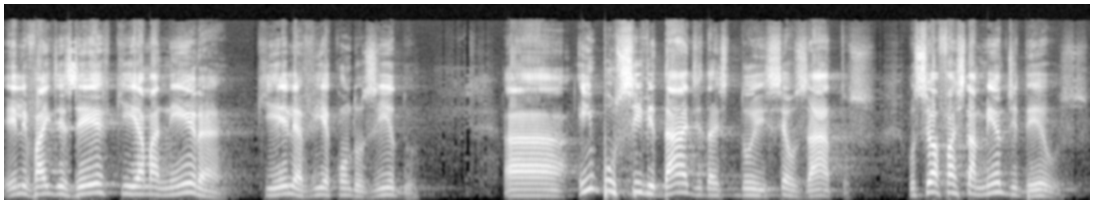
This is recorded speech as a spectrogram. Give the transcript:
Ele vai dizer que a maneira que ele havia conduzido, a impulsividade das, dos seus atos, o seu afastamento de Deus,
